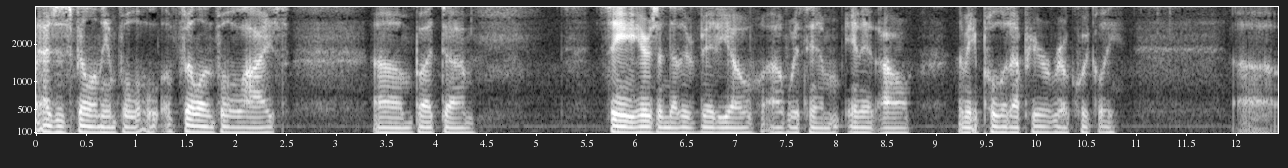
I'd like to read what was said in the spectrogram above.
I was just filling him full, filling full of lies. Um, but um, see, here's another video uh, with him in it. I'll let me pull it up here real quickly. Uh,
